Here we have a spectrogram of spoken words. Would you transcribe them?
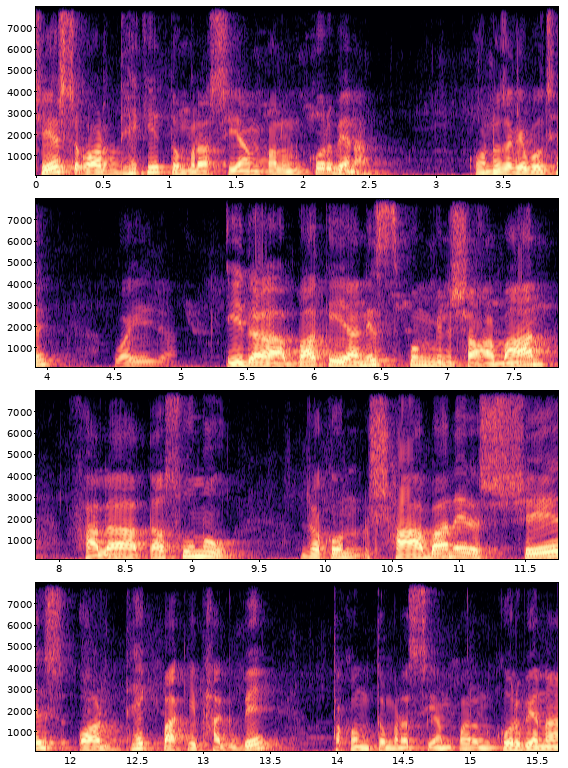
শেষ অর্ধেকে তোমরা সিয়াম পালন করবে না। অন্য জায়গায় বলছে ওয়াইদা ইদা বাকিয়া নিসফুম মিন শাবান ফালা তাসুমু। যখন শাবানের শেষ অর্ধেক পাকি থাকবে, তখন তোমরা সিয়াম পালন করবে না।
